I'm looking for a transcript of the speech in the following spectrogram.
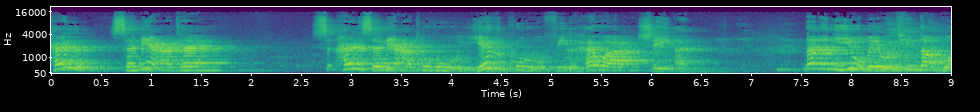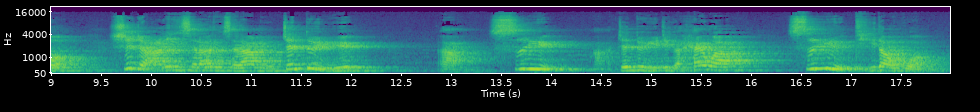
هل سمعت هل سمعته يذكر في الهوى شيئا？” 那么你有没有听到过使者阿里斯拉特斯拉姆针对于？啊，私欲 啊，针对于这个海瓦私欲提到过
